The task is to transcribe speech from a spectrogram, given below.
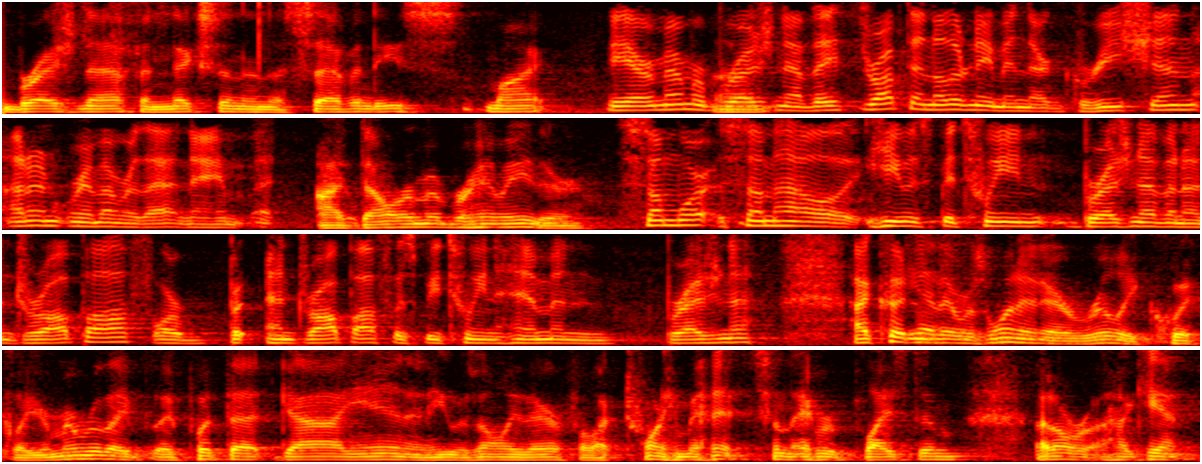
Brezhnev and Nixon in the '70s, Mike? yeah, I remember Um, Brezhnev. They dropped another name in there, Grishin. I don't remember that name. I don't remember him either. Somewhere, somehow, he was between Brezhnev and Andropov, or and Andropov was between him and Brezhnev. I couldn't. Yeah, there was one in there really quickly. Remember they they put that guy in and he was only there for like 20 minutes and they replaced him. I don't I can't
